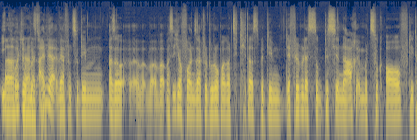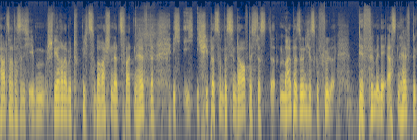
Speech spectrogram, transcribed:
ich äh, wollte noch ja, kurz natürlich. einwerfen zu dem, also äh, was ich auch vorhin sagte und du noch mal gerade zitiert hast, mit dem der Film lässt so ein bisschen nach in Bezug auf die Tatsache, dass er sich eben schwerer damit tut, mich zu überraschen in der zweiten Hälfte. Ich, ich, ich schiebe das so ein bisschen darauf, dass ich das, mein persönliches Gefühl, der Film in der ersten Hälfte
